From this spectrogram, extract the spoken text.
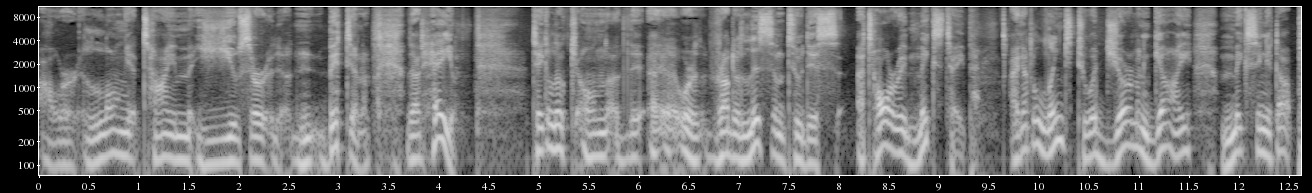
our long-time user Bitin that hey, take a look on the, uh, or rather listen to this Atari mixtape. I got a link to a German guy mixing it up,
